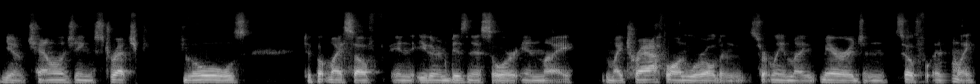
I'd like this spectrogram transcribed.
you know challenging stretch goals to put myself in either in business or in my my triathlon world and certainly in my marriage and so forth family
